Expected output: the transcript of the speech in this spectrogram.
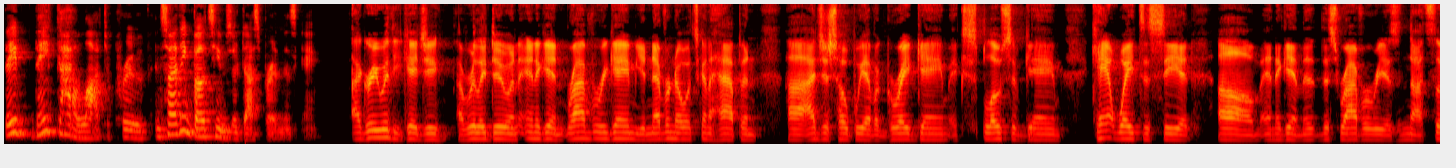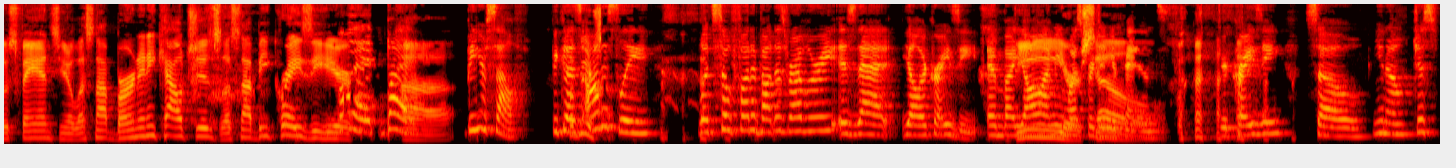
they they've got a lot to prove, and so I think both teams are desperate in this game. I agree with you, KG. I really do. And, and again, rivalry game, you never know what's going to happen. Uh, I just hope we have a great game, explosive game. Can't wait to see it. Um, and again, th- this rivalry is nuts. Those fans, you know, let's not burn any couches. Let's not be crazy here. But, but uh, be yourself. Because honestly, what's so fun about this rivalry is that y'all are crazy. And by y'all, I mean yourself. West Virginia fans. You're crazy. So, you know, just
